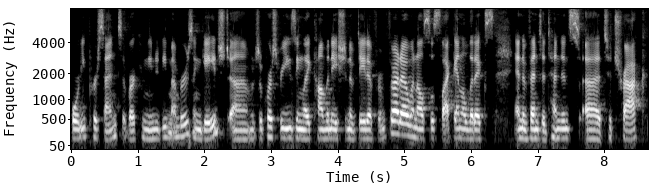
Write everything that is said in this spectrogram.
40% of our community members engaged, um, which of course we're using like combination of data from Threado and also Slack analytics and event attendance uh, to track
